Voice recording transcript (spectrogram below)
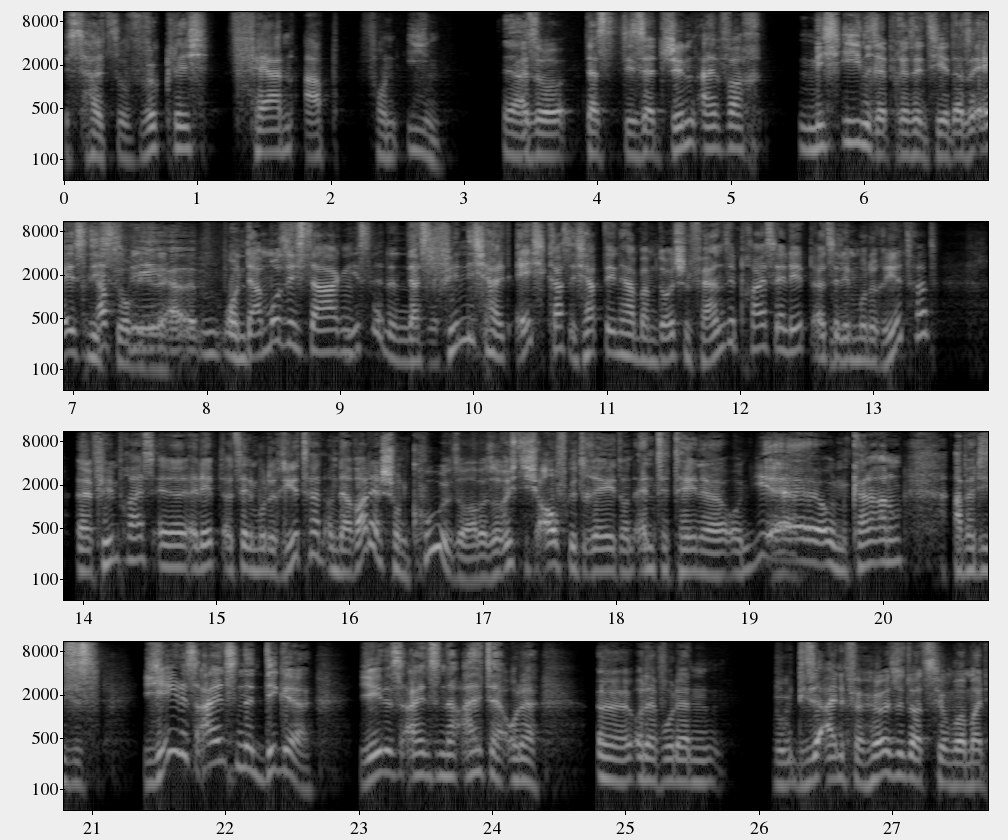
ist halt so wirklich fernab von ihm. Ja. Also, dass dieser Djinn einfach nicht ihn repräsentiert. Also er ist nicht Krass, so wie, wie, der. äh, Und da muss ich sagen, er das finde ich halt echt krass. Ich habe den ja beim Deutschen Fernsehpreis erlebt, als er den moderiert hat. Äh, Filmpreis äh, erlebt, als er den moderiert hat. Und da war der schon cool, so, aber so richtig aufgedreht und Entertainer und yeah und keine Ahnung. Aber dieses, jedes einzelne Digger, jedes einzelne Alter oder, äh, oder wo dann diese eine Verhörsituation, wo er meint,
